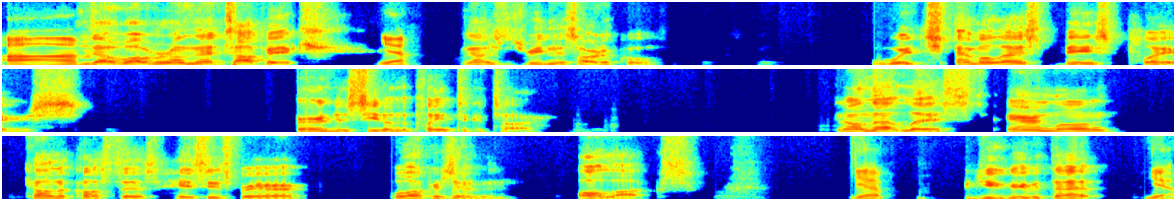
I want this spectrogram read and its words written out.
Um, So while we're on that topic, yeah, and I was just reading this article. Which MLS based players earned a seat on the plane to Qatar? And on that list, Aaron Long, Kellen Acosta, Jesus Ferreira, Walker Zimmerman, all locks. yep, Would you agree with that? Yeah.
